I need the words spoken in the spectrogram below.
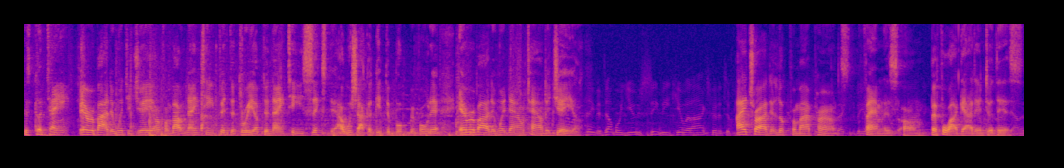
is contained everybody that went to jail from about 1953 up to 1960. I wish I could get the book before that. Everybody that went downtown to jail. I tried to look for my parents' families um, before I got into this.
